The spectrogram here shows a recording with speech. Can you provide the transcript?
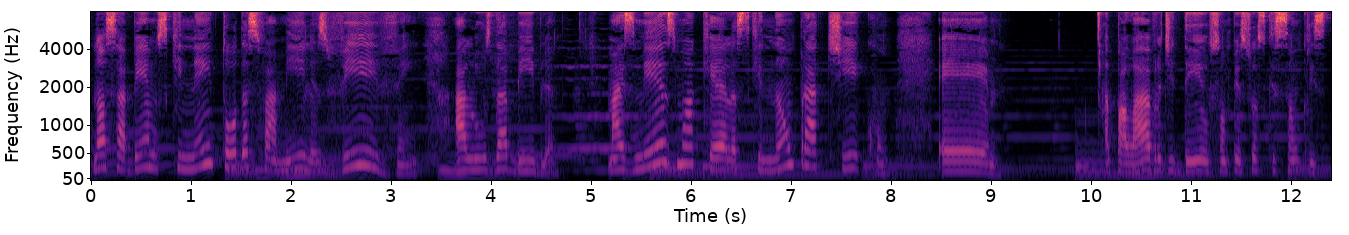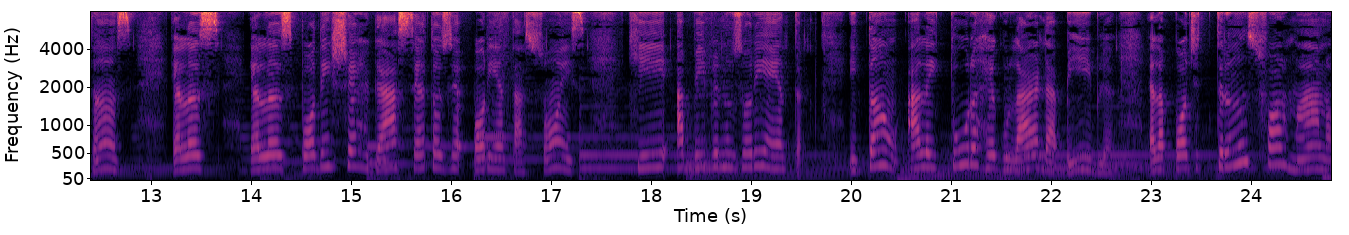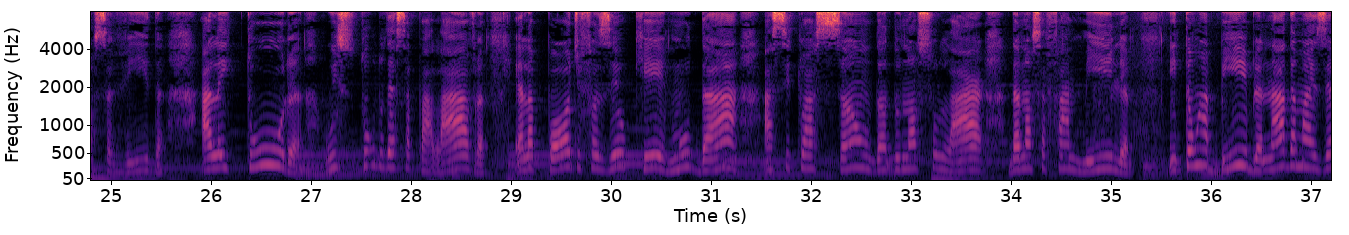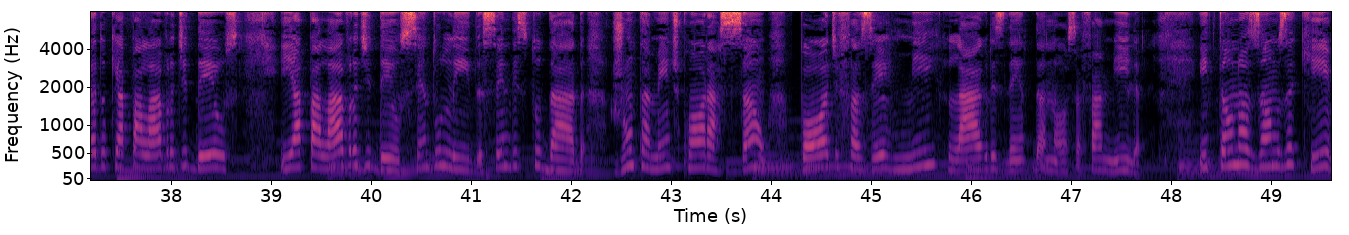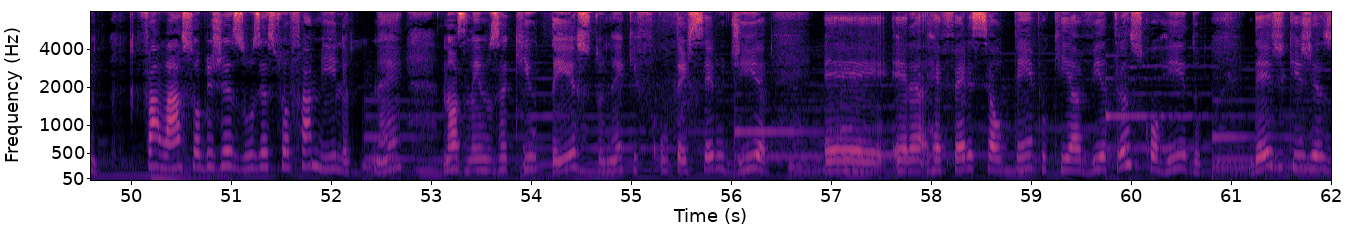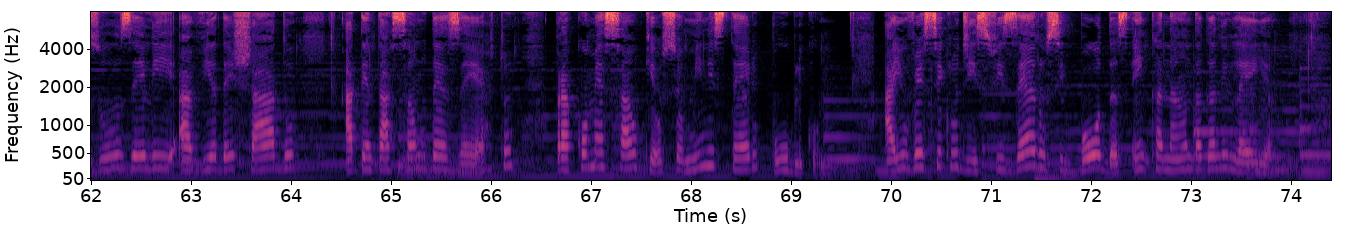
Nós sabemos que nem todas as famílias vivem à luz da Bíblia, mas mesmo aquelas que não praticam é, a palavra de Deus, são pessoas que são cristãs, elas elas podem enxergar certas orientações que a Bíblia nos orienta. Então, a leitura regular da Bíblia, ela pode transformar a nossa vida. A leitura, o estudo dessa palavra, ela pode fazer o que? Mudar a situação do nosso lar, da nossa família. Então, a Bíblia nada mais é do que a palavra de Deus. E a palavra de Deus, sendo lida, sendo estudada, juntamente com a oração, pode fazer milagres dentro da nossa família. Então, nós vamos aqui falar sobre Jesus e a sua família, né? Nós lemos aqui o texto, né? Que o terceiro dia é, era refere-se ao tempo que havia transcorrido desde que Jesus ele havia deixado a tentação no deserto para começar o que? O seu ministério público. Aí o versículo diz: Fizeram-se bodas em Canaã da Galileia,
